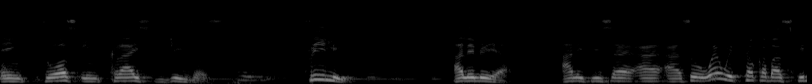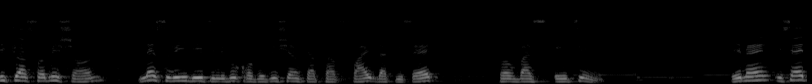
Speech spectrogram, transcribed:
in, to us in Christ Jesus freely. Hallelujah. And it is uh, uh, uh, so when we talk about spiritual submission, let's read it in the book of Ephesians, chapter 5, that we said from verse 18. Amen. He said,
